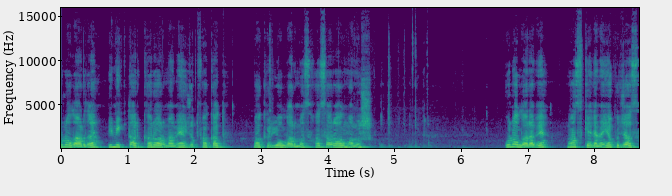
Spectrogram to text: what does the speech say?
Şuralarda bir miktar kararma mevcut fakat bakır yollarımız hasar almamış. Buralara bir maskeleme yapacağız.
